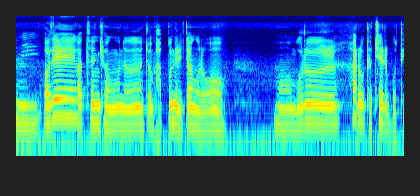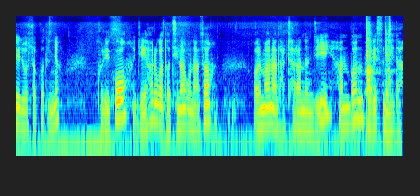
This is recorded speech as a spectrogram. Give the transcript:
음, 어제 같은 경우는 좀 바쁜 일정으로 어, 물을 하루 교체를 못 해주었었거든요. 그리고 이제 하루가 더 지나고 나서 얼마나 다 자랐는지 한번 보겠습니다.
